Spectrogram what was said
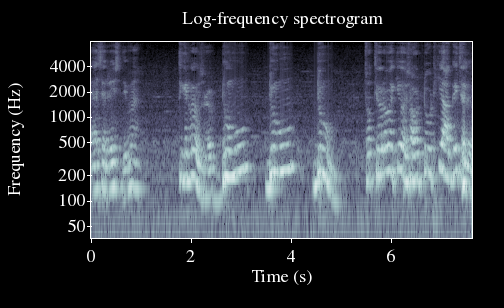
ऐसे रेस दी मैं। तीन बार उछलो डू डू डू चौथी ओवर में क्यों? साउ टूट के आगे चले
